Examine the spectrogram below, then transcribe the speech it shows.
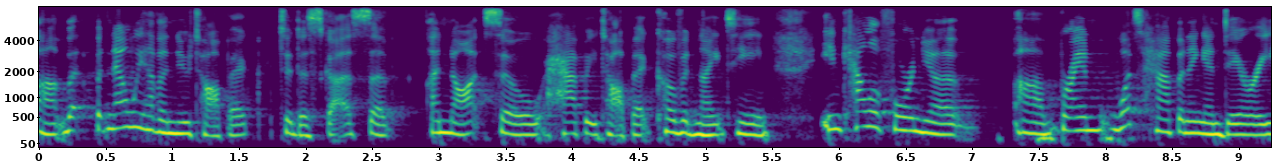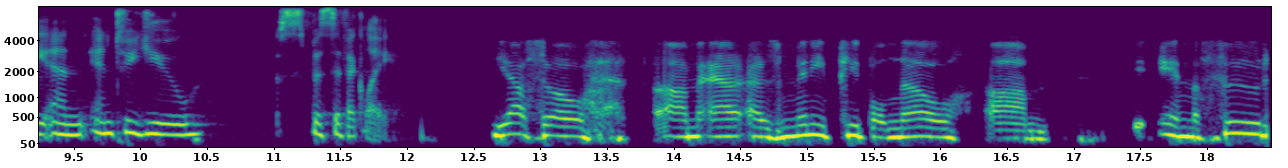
Uh, but, but now we have a new topic to discuss, a, a not so happy topic COVID 19. In California, uh, Brian, what's happening in dairy and, and to you specifically? Yeah, so um, as, many people know, um, in the food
